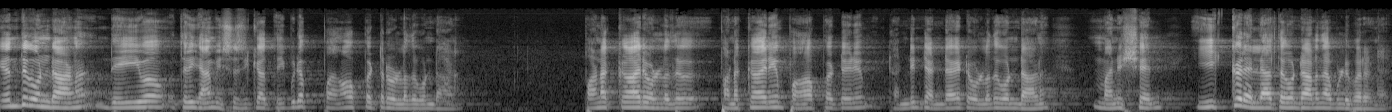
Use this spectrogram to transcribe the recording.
എന്തുകൊണ്ടാണ് ദൈവത്തിൽ ഞാൻ വിശ്വസിക്കാത്തത് ഇവിടെ പാവപ്പെട്ടവരുള്ളത് കൊണ്ടാണ്. പണക്കാരുള്ളത് പണക്കാരെയും പാവപ്പെട്ടവരും രണ്ടും രണ്ടായിട്ടുള്ളത് കൊണ്ടാണ് മനുഷ്യൻ ഈക്വൽ അല്ലാത്തത് കൊണ്ടാണെന്നാണ് പുള്ളി പറയുന്നത്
